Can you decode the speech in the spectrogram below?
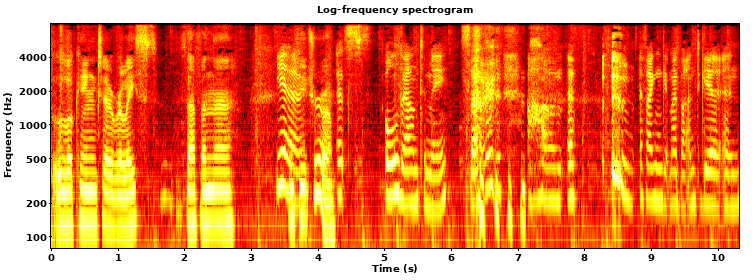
looking to release stuff in the in Yeah. future? Or? It's all down to me. So, um, if if I can get my butt into gear and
